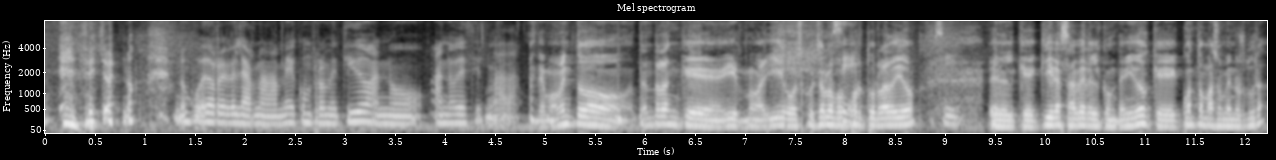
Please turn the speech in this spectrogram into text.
pero no, no puedo revelar nada. Me he comprometido a no, a no decir nada. De momento tendrán que ir ¿no? allí o escucharlo por, tu radio. Sí. El que quiera saber el contenido, que ¿cuánto más o menos dura?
